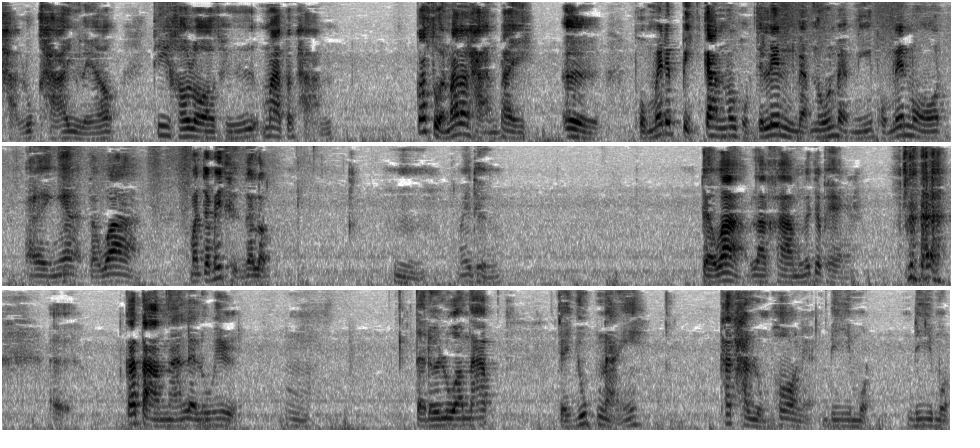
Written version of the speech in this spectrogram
ฐานลูกค้าอยู่แล้ว ที่เขารอถือมาตรฐาน ก็ส่วนมาตรฐานไป เออ ผมไม่ได้ปิดกั้นว่าผมจะเล่นแบบนู้นแบบนี้ ผมเล่นโหมดอะไรเงี้ยแต่ว่ามันจะไม่ถึงกันหรอก อืม ไม่ถึง แต่ว่าราคามันก็จะแพงเออ ก็ตามนั้นแหละลูกพี่อืม แต่โดยรวมนะครับ จะยุคไหน ถ้าทันหลวงพ่อเนี่ย ดีหมด ดีหมด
